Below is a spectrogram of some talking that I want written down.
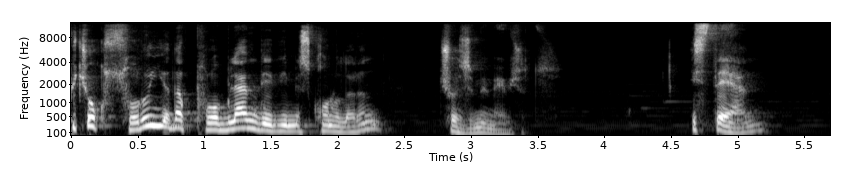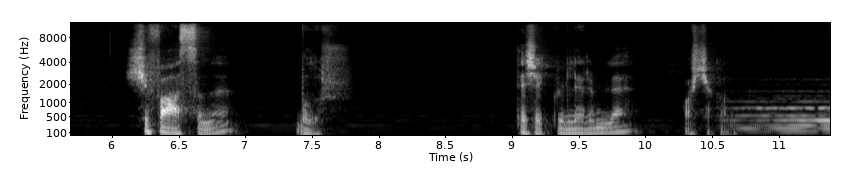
birçok sorun ya da problem dediğimiz konuların çözümü mevcut. İsteyen şifasını bulur. Teşekkürlerimle, hoşçakalın.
